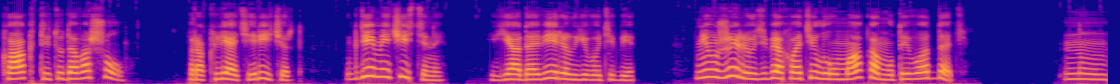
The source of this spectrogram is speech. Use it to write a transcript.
Как ты туда вошел? Проклятие, Ричард! Где меч истины? Я доверил его тебе. Неужели у тебя хватило ума кому-то его отдать?» «Ну,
